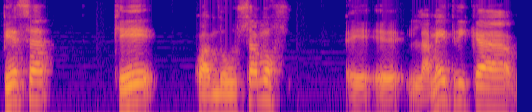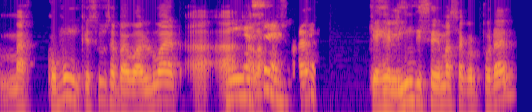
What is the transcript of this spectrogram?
Piensa que cuando usamos eh, eh, la métrica más común que se usa para evaluar a, a, que es el índice de masa corporal,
